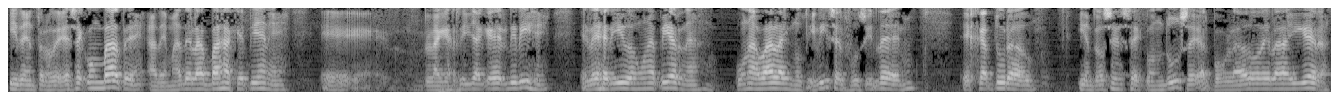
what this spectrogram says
Y dentro de ese combate, además de las bajas que tiene eh, la guerrilla que él dirige, él es herido en una pierna, una bala inutiliza el fusil de él, es capturado y entonces se conduce al poblado de la higuera,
